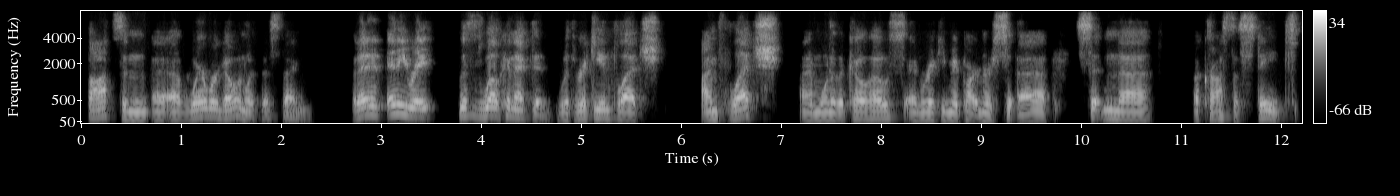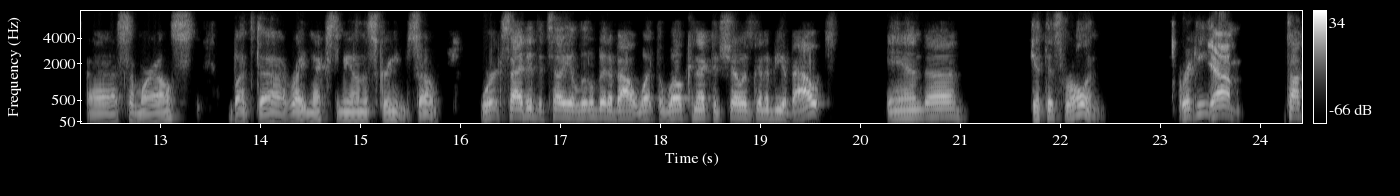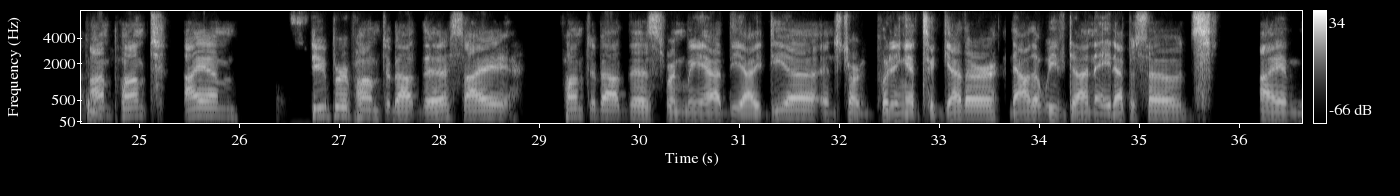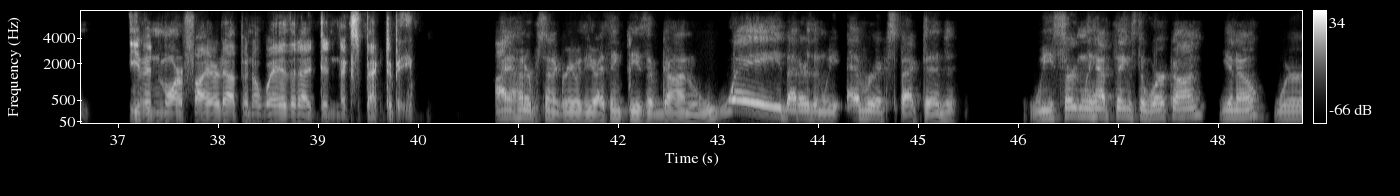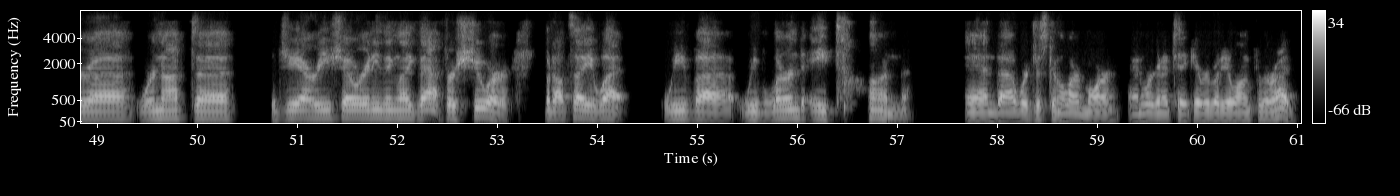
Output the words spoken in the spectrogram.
thoughts and uh, of where we're going with this thing. But at any rate, this is well connected with Ricky and Fletch. I'm Fletch. I'm one of the co-hosts, and Ricky, my partner, uh, sitting uh, across the state uh, somewhere else, but uh, right next to me on the screen. So we're excited to tell you a little bit about what the Well Connected Show is going to be about, and uh, get this rolling. Ricky, Yeah, talk to me. I'm pumped. I am super pumped about this. I pumped about this when we had the idea and started putting it together. Now that we've done eight episodes, I am even more fired up in a way that I didn't expect to be. I 100% agree with you. I think these have gone way better than we ever expected. We certainly have things to work on. You know, we're uh, we're not uh, the JRE show or anything like that for sure. But I'll tell you what, we've uh, we've learned a ton, and uh, we're just going to learn more, and we're going to take everybody along for the ride.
